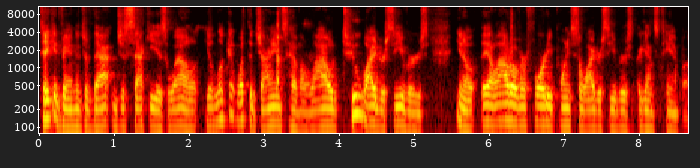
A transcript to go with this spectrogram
take advantage of that and Gesicki as well. You look at what the Giants have allowed to wide receivers. You know, they allowed over 40 points to wide receivers against Tampa.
